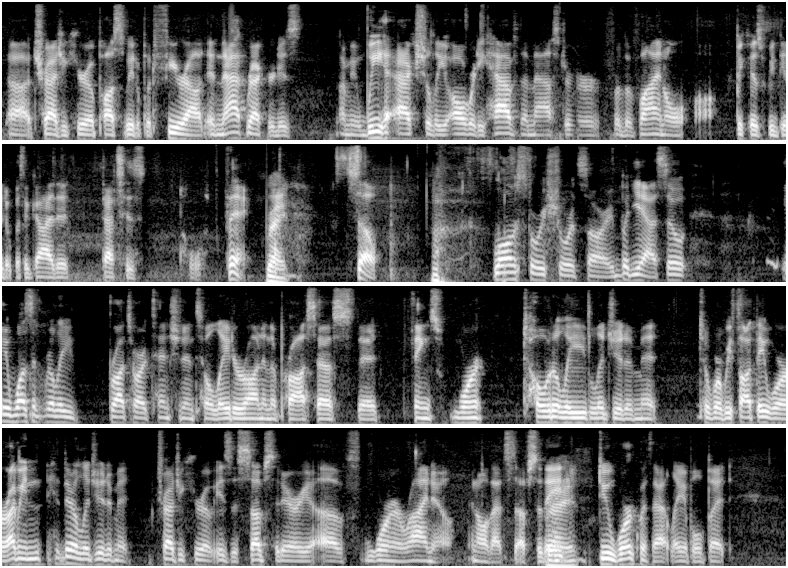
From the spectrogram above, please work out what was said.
uh, Tragic Hero possibly to put Fear out, and that record is, I mean, we actually already have the master for the vinyl uh, because we did it with a guy that that's his whole thing. Right. So, long story short, sorry, but yeah, so it wasn't really brought to our attention until later on in the process that things weren't totally legitimate to where we thought they were. I mean, they're legitimate. Tragic Hero is a subsidiary of Warner Rhino and all that stuff, so they Right. do work with that label, but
